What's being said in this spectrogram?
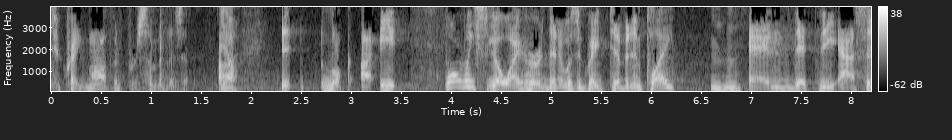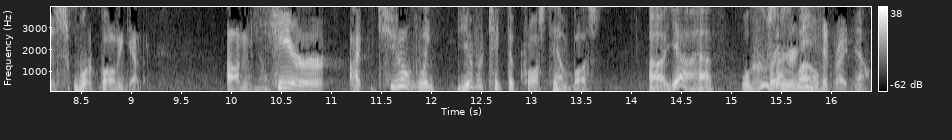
to Craig Moffett for some of this. Uh, yeah. It, look, I, it, four weeks ago, I heard that it was a great dividend play, mm-hmm. and that the assets work well together. Um, here, I, you know, like, do you ever take the crosstown bus? Uh, yeah, I have. Well, who's underneath slow. it right now?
